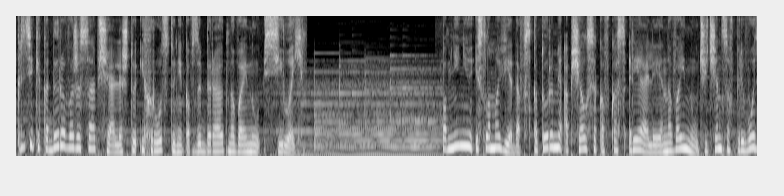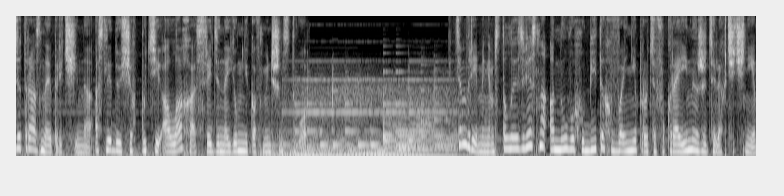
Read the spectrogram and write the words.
Критики Кадырова же сообщали, что их родственников забирают на войну силой. По мнению исламоведов, с которыми общался Кавказ Реалии, на войну чеченцев приводят разные причины, а следующих пути Аллаха среди наемников меньшинство. Тем временем стало известно о новых убитых в войне против Украины жителях Чечни.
